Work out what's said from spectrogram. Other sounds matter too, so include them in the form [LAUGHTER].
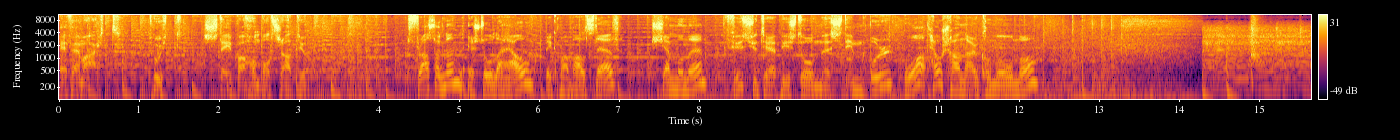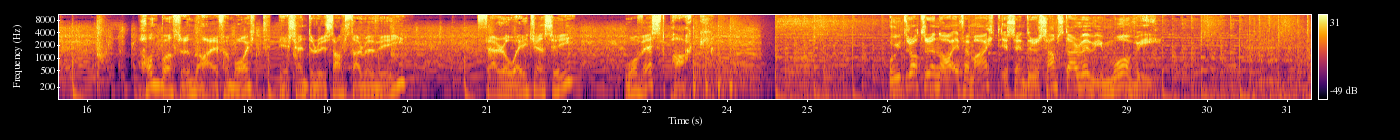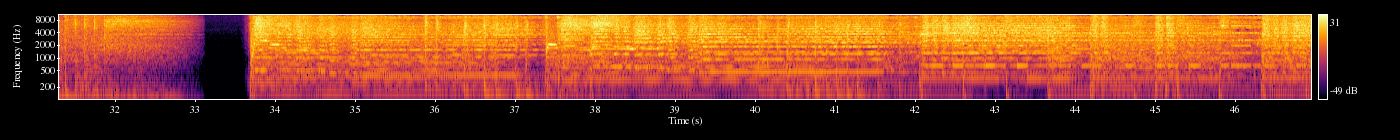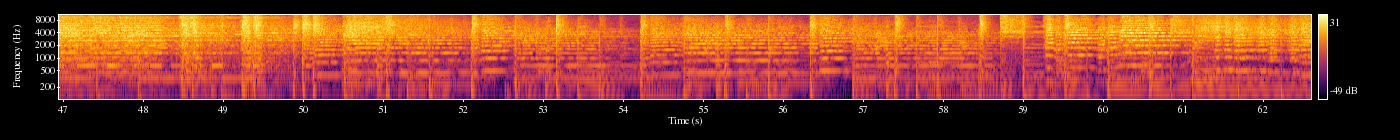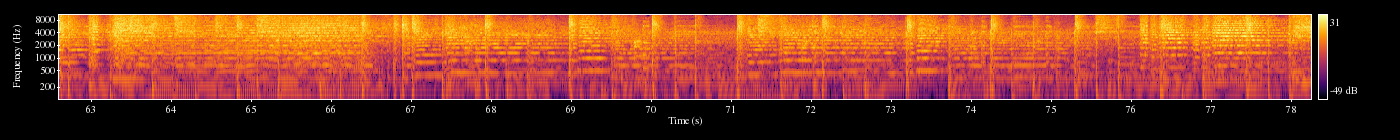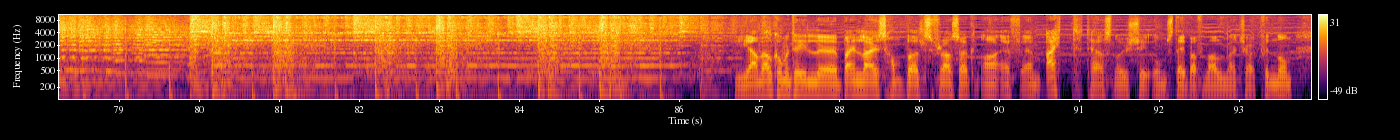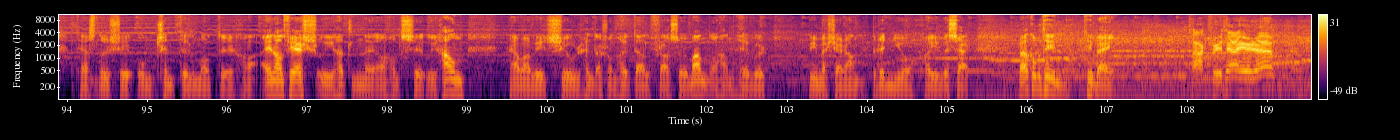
FM8 Tutt Steipa Hombolsradio Frasognen er stola av Bygma Balslev Kjemmone Fysioterapistående Stimpur Og Torshanar kommuno Håndbåndsen av FM8 er kjenter i samstarve vi Faro Agency og Vestpak. Og i drotteren av FM8 er sender samstarve vi Movi. vi. Ja, velkommen til uh, Beinleis håndbøls frasøkn av FM1. Det snur seg om steibafinalen av Tja Kvinnon. Det snur seg om Kintil mot H1.5 og i høtlene av Holse og i Havn. Her var vi Sjur Hildarsson Høydal fra Søvmann, og han hever vi merskjæren Brynjo Høyvisser. Velkommen til Tibei. Takk for det her.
